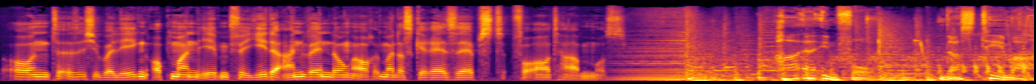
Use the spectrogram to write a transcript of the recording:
und sich überlegen, ob man eben für jede Anwendung auch immer das Gerät selbst vor Ort haben muss. HR Info. Das Thema.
